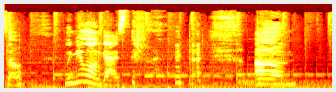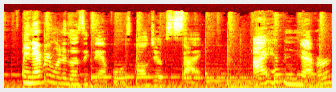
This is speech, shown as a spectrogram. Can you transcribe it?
So leave me alone, guys. um, in every one of those examples, all jokes aside, I have never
